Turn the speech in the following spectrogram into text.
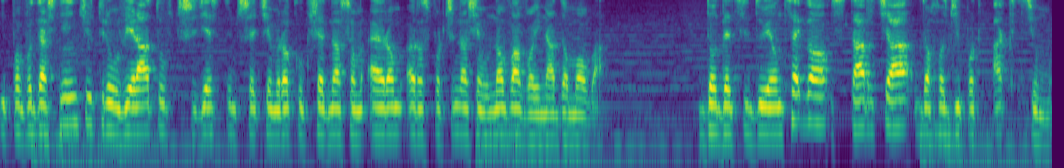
i po wygaśnięciu triumviratu w 33 roku przed naszą erą rozpoczyna się nowa wojna domowa. Do decydującego starcia dochodzi pod Akcjum,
